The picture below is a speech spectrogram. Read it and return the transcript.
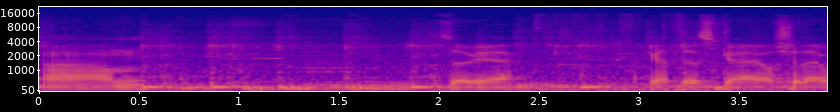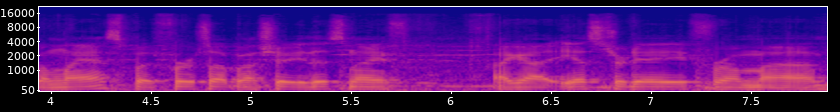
Um, so, yeah. I got this guy. I'll show that one last. But first up, I'll show you this knife I got yesterday from uh,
